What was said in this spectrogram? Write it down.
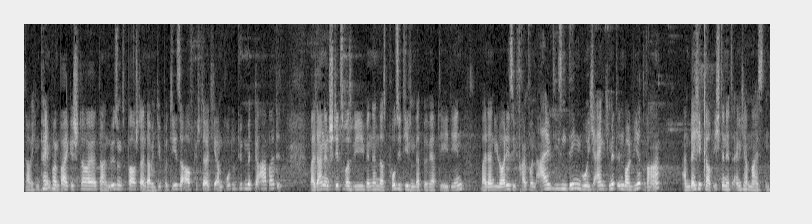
Da habe ich einen Painpoint beigesteuert, da einen Lösungsbaustein, da habe ich die Hypothese aufgestellt, hier am Prototypen mitgearbeitet. Weil dann entsteht sowas wie, wir nennen das positiven Wettbewerb der Ideen, weil dann die Leute sich fragen, von all diesen Dingen, wo ich eigentlich mit involviert war, an welche glaube ich denn jetzt eigentlich am meisten?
